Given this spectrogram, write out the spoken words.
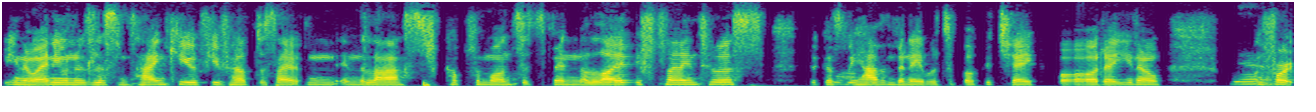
you know, anyone who's listened, thank you if you've helped us out in, in the last couple of months. It's been a lifeline to us because wow. we haven't been able to book a check. But, uh, you know, yeah. for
